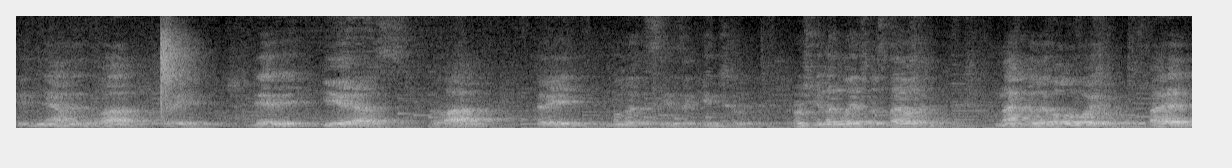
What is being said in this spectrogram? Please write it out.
Підняли, два, три, чотири. І раз, два, три. Молодці, закінчили. Ручки на плеч поставили. Нахили головою. Вперед.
